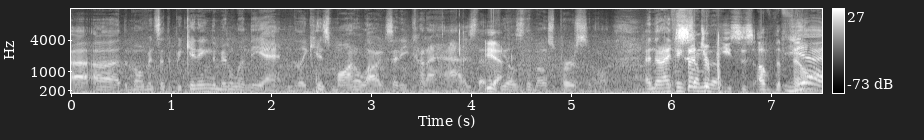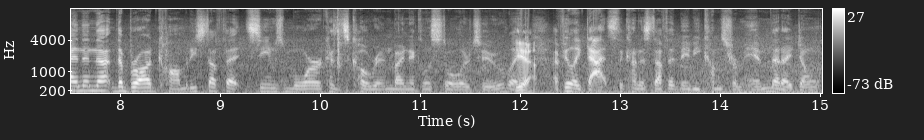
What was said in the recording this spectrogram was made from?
uh, uh, the moments at the beginning, the middle, and the end. Like his monologues that he kind of has that Yeah. feels the most personal. And then I think some of the- centerpieces of the film yeah, and then that the broad comedy stuff that seems more because it's co-written by Nicholas Stoller too. Like, Yeah. I feel like that's the kind of stuff that maybe comes from him that I don't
